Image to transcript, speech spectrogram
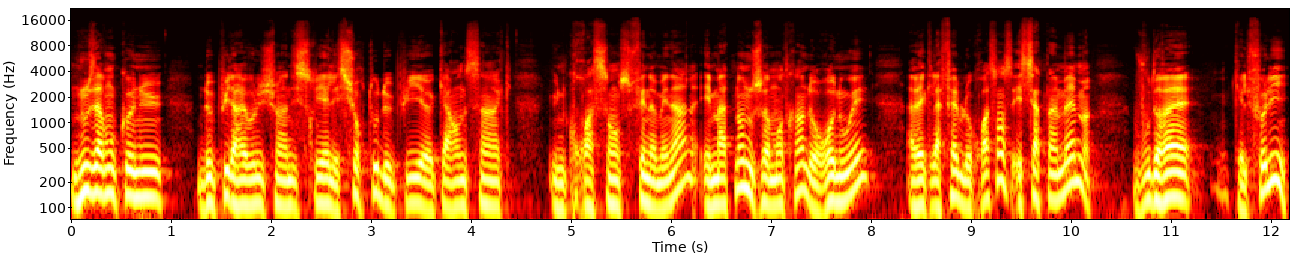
Nous avons connu depuis la révolution industrielle et surtout depuis 1945 euh, une croissance phénoménale. Et maintenant, nous sommes en train de renouer avec la faible croissance. Et certains même voudraient, quelle folie,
